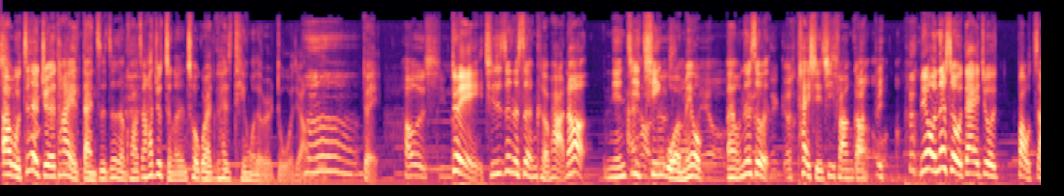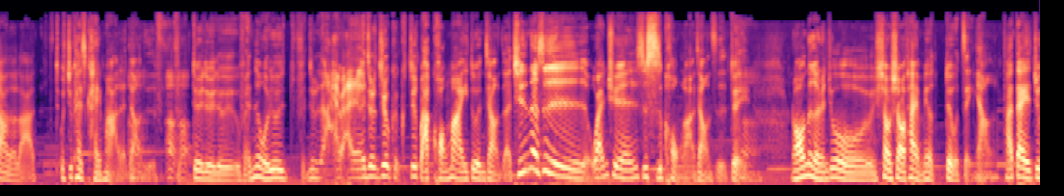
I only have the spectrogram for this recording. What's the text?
啊！我真的觉得他也胆子真的夸张，他就整个人凑过来就开始舔我的耳朵，这样子。啊、对。好恶心、哦！对，其实真的是很可怕。然后年纪轻，我没有，哎，我那时候太血气方刚，没有，我那时候我大概就爆炸了啦，我就开始开骂了，这样子。嗯嗯、对对对，反正我就就哎呀，就就就把他狂骂一顿这样子。其实那是完全是失控啦，这样子。对，嗯、然后那个人就笑笑，他也没有对我怎样，他大概就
